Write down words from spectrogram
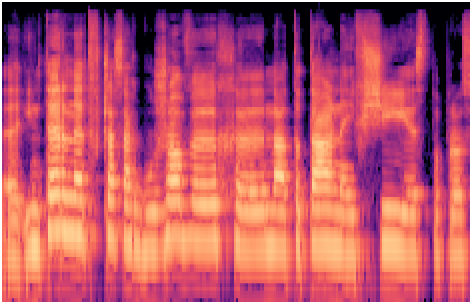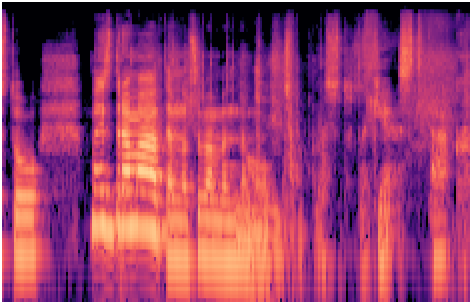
E, internet w czasach burzowych na totalnej wsi jest po prostu, no jest dramatem. No co wam będę mówić? Po prostu tak jest, tak.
